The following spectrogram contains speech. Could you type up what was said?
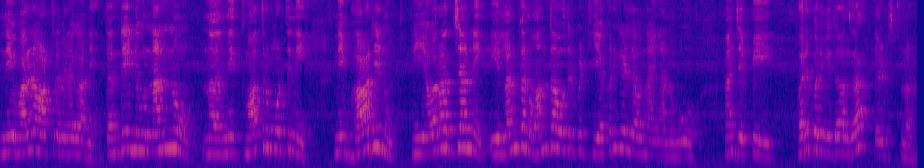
నీ మరణ వార్తలు వినగానే తండ్రి నువ్వు నన్ను నీ మాతృమూర్తిని నీ భార్యను నీ యవరాజ్యాన్ని ఈ లంకను అంతా వదిలిపెట్టి ఎక్కడికి వెళ్ళావు నాయన నువ్వు? అని చెప్పి పరిపరి విధాలుగా ఏడుస్తున్నాడు.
